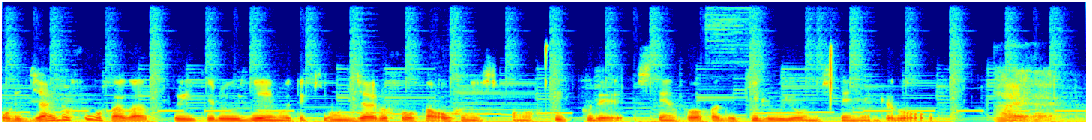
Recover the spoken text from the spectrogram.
俺、ジャイロ操作がついてるゲームって基本ジャイロ操作をオフにして、このスティックで視点操作できるようにしてんねんけど、はいはい。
